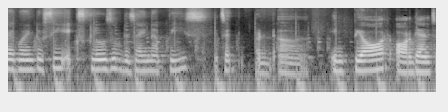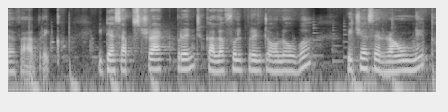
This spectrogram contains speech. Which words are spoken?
we are going to see exclusive designer piece. It's a, uh, in pure organza fabric. It has abstract print, colorful print all over which has a round neck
